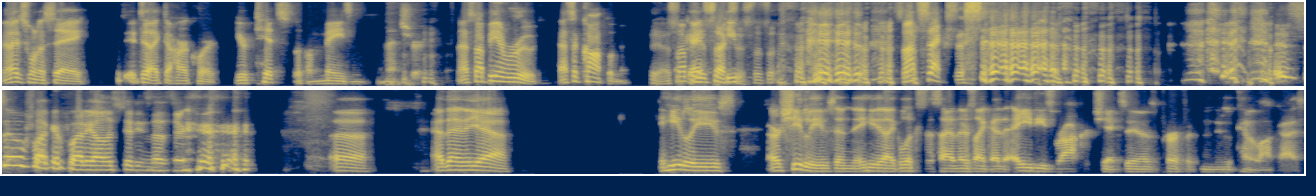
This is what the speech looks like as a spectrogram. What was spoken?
I just want to say, it's like the Harcourt. Your tits look amazing in that shirt. That's not being rude. That's a compliment. Yeah, it's not Okay, being keep- sexist. That's it's not sexist. It's so fucking funny all the shit he says there. uh, and then yeah, he leaves or she leaves, and he like looks to the side, and there's like an '80s rocker chick, so you know it's perfect, and kind of lock eyes.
